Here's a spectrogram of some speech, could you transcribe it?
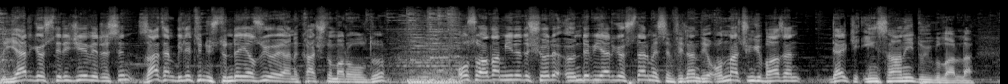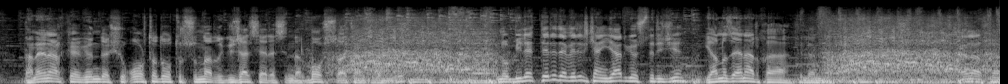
Hani yer göstericiye verirsin. Zaten biletin üstünde yazıyor yani kaç numara olduğu. Olsa adam yine de şöyle önde bir yer göstermesin filan diye. Onlar çünkü bazen der ki insani duygularla. Lan en arkaya gönder şu ortada otursunlar da güzel seyresinler. Boş zaten filan diye. O biletleri de verirken yer gösterici. Yalnız en arka ha filan. En arka.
